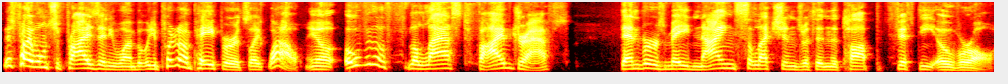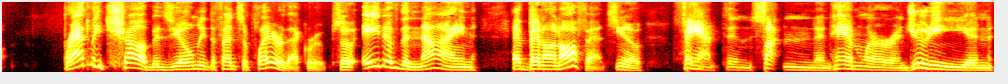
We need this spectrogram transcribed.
this probably won't surprise anyone, but when you put it on paper, it's like, wow, you know, over the, the last five drafts, Denver's made nine selections within the top 50 overall. Bradley Chubb is the only defensive player of that group. So eight of the nine have been on offense. You know, Fant and Sutton and Hamler and Jeudy. And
